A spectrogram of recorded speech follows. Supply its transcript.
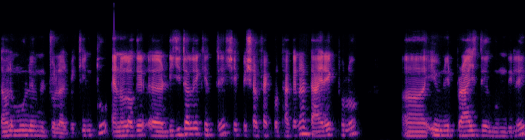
তাহলে মূল ইউনিট চলে আসবে। কিন্তু এনালগ এর আ ডিজিটাল এর ক্ষেত্রে সেই প্রেসার ফ্যাক্টর থাকে না। ডাইরেক্ট হলো ইউনিট প্রাইস দিয়ে গুণ দিলেই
